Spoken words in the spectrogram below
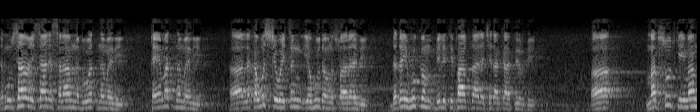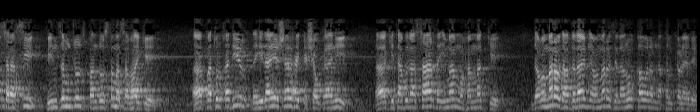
د موسی او عیسی علی السلام نبوت نه مانی قیامت نه مانی لکه وس چې وای څنګه يهود او نصارا دي د دې حکم بل اتفاق دار چې دا کافر دي مبسوط کې امام سرخسی پنځم جز 50مه صفحه کې فتح القدیر د هدايه شرح کې شوکانی کتاب الاثار د امام محمد کې د عمر او د عبد الله ابن عمر رضی الله عنه قولا نقل کړی دی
